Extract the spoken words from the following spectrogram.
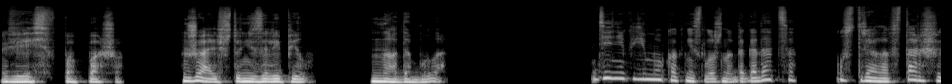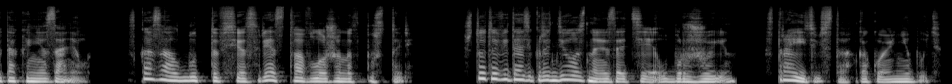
«Весь в папашу. Жаль, что не залепил. Надо было». Денег ему, как несложно догадаться, Устрялов старший так и не занял. Сказал, будто все средства вложены в пустырь. Что-то, видать, грандиозное затеял буржуин. Строительство какое-нибудь.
